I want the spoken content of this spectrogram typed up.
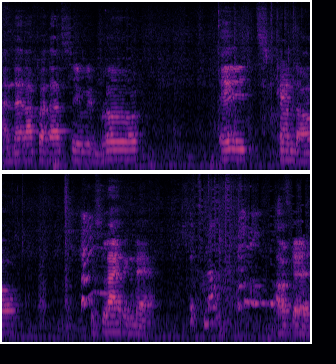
And then after that, she will blow eight candle. It's lighting there. It's melting. Okay,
